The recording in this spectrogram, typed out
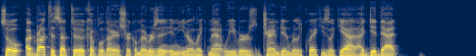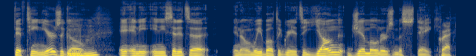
So I brought this up to a couple of Iron Circle members, and, and you know, like Matt Weaver's chimed in really quick. He's like, "Yeah, I did that 15 years ago," Mhm. and, and he and he said it's a you know, and we both agreed it's a young gym owner's mistake. correct.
